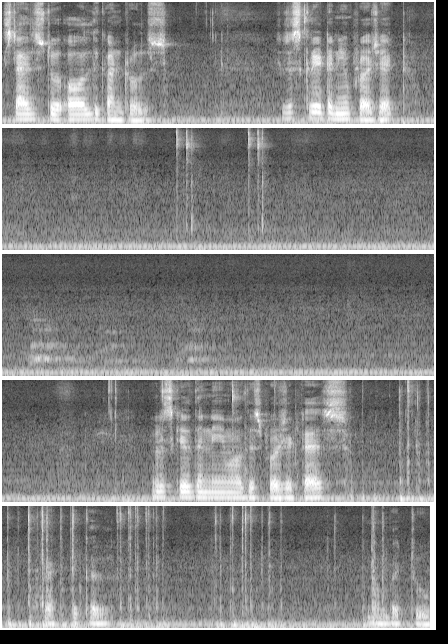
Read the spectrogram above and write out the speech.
styles to all the controls. So just create a new project let's give the name of this project as practical number 2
